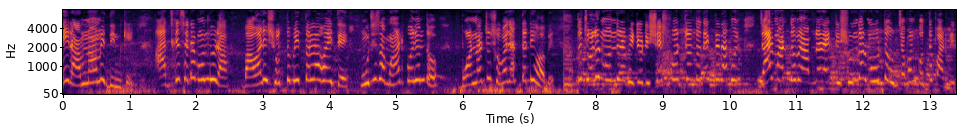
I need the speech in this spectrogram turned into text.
এই রামনবমীর দিনকে। আজকে সেটা বন্ধুরা বাওয়ারি সত্যবিদ্যালয় হইতে মুছিসা মাঠ পর্যন্ত বর্ণাঢ্য শোভাযাত্রাটি হবে। তো চলুন বন্ধুরা, ভিডিওটি শেষ পর্যন্ত দেখতে থাকুন, যার মাধ্যমে আপনারা একটি সুন্দর মুহূর্ত উদযাপন করতে পারবেন।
